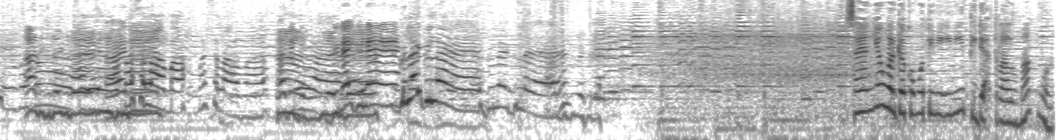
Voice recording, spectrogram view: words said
Saul. Hadi güle güle. Masalama, masalama. Hadi Güle güle. Gula gula, gula gula. Sayangnya warga Komotini ini tidak terlalu makmur.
